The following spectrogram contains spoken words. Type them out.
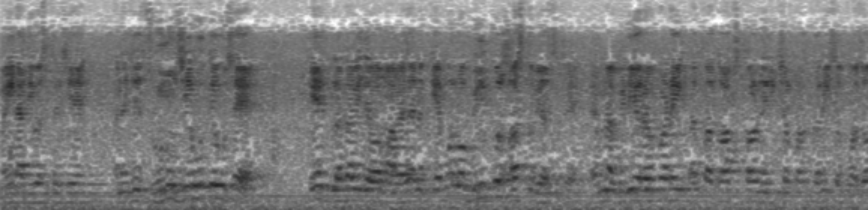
મહિના દિવસથી છે અને જે જૂનું જેવું તેવું છે જ લગાવી દેવામાં આવે છે અને કેબલો બિલકુલ અસ્તવ્યસ્ત છે. એમના વીડિયો રેકોર્ડિંગ અથવા તો આપ સ્થળ નિરીક્ષણ પણ કરી શકો છો.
